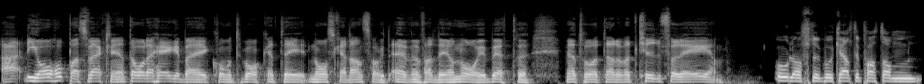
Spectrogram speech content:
ah, jag hoppas verkligen att Ada Hegerberg kommer tillbaka till norska landslaget även om det gör Norge bättre. Men jag tror att det hade varit kul för EM. Olof, du brukar alltid prata om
